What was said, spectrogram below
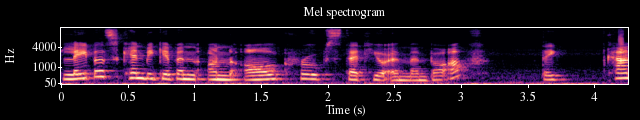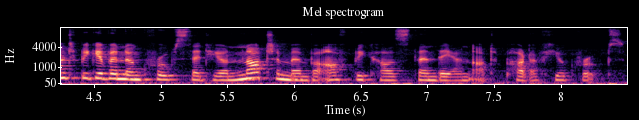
Labels can be given on all groups that you're a member of. They can't be given on groups that you're not a member of because then they are not part of your groups.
